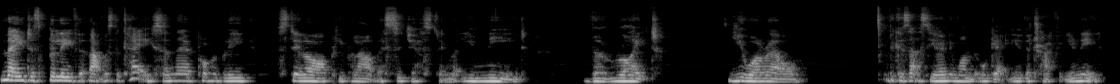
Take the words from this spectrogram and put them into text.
made us believe that that was the case, and there probably still are people out there suggesting that you need the right URL because that's the only one that will get you the traffic you need,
